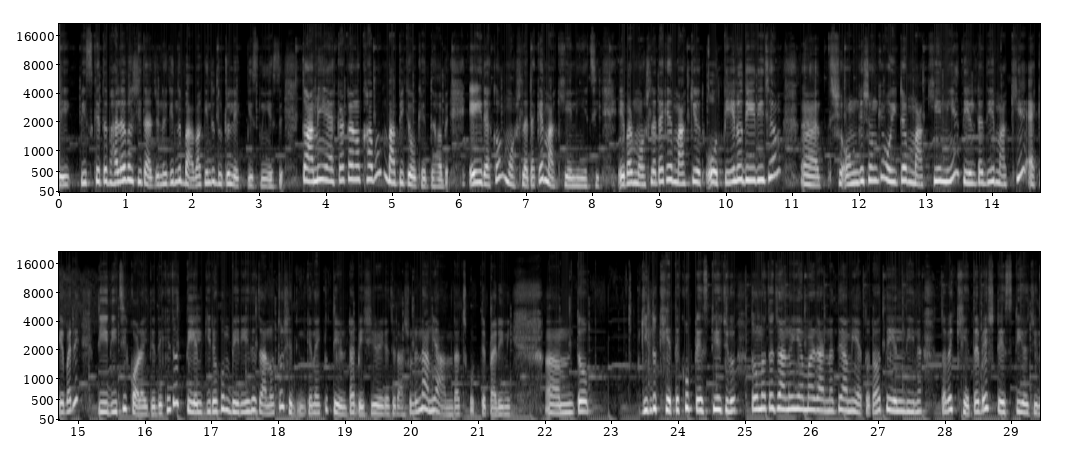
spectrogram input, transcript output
লেগ পিস খেতে ভালোবাসি, তার জন্য কিন্তু বাবা কিন্তু দুটো লেগ পিস নিয়ে তো আমি একা কেন খাব? বাপিকেও খেতে হবে। এই দেখো মশলাটাকে মাখিয়ে নিয়েছি। এবার মশলাটাকে মাখিয়ে ও তেলও দিয়ে দিয়েছিলাম। সঙ্গে সঙ্গে ওইটা মাখিয়ে নিয়ে তেলটা দিয়ে মাখিয়ে একেবারে দিয়ে দিয়েছি কড়াইতে। দেখেছ তেল কীরকম বেরিয়েছে জানো তো? সেদিনকে না একটু তেলটা বেশি হয়ে গেছে আসলে না আমি আন্দাজ করতে পারিনি। তো কিন্তু খেতে খুব টেস্টি হয়েছিল। তোমরা তো জানোই আমার রান্নাতে আমি এতটাও তেল দিই না, তবে খেতে বেশ টেস্টি হয়েছিল।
